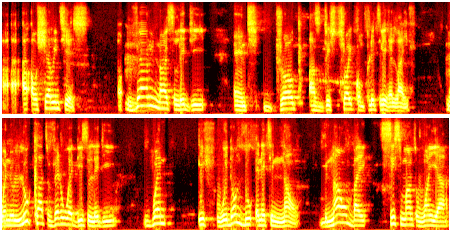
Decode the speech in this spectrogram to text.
I, I, was sharing tears. A mm. very nice lady, and drug has destroyed completely her life. When you look at very well this lady, when if we don't do anything now, now by six months, one year,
